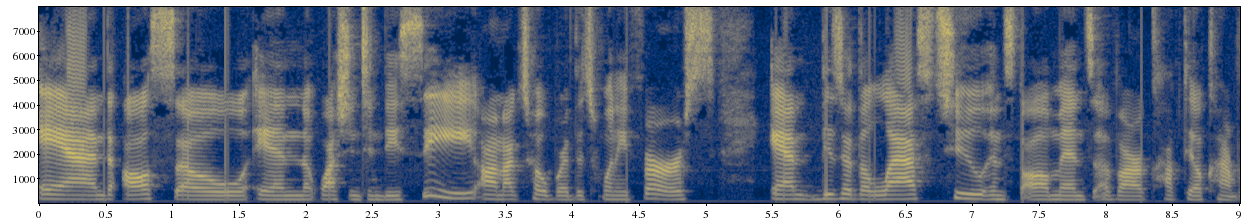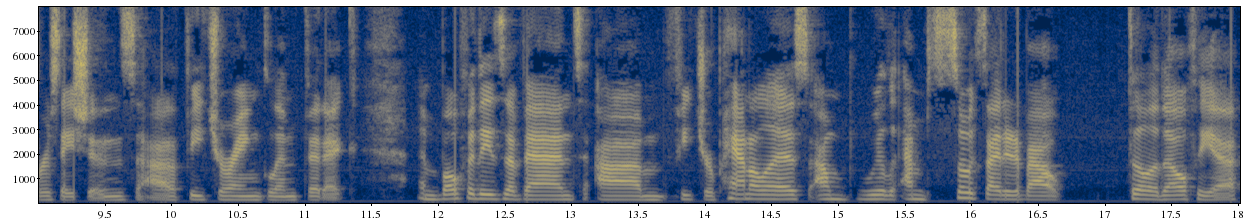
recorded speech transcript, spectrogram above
and also in Washington, D.C. on October the 21st. And these are the last two installments of our cocktail conversations uh, featuring Glenfiddich. And both of these events um, feature panelists. I'm really, I'm so excited about Philadelphia,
